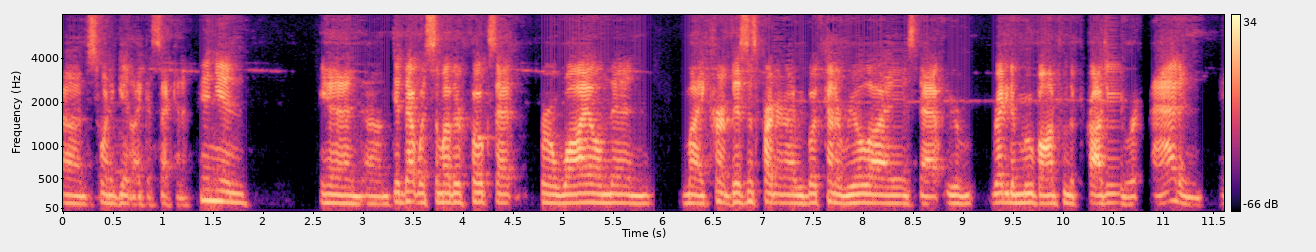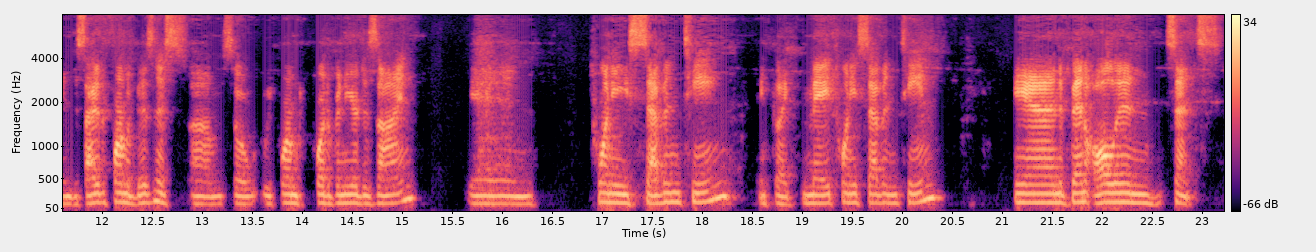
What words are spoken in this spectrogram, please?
Um, just want to get like a second opinion. And um, did that with some other folks that for a while and then my current business partner and i we both kind of realized that we were ready to move on from the project we were at and, and decided to form a business um, so we formed Porvenir design in 2017 i think like may 2017 and been all in since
